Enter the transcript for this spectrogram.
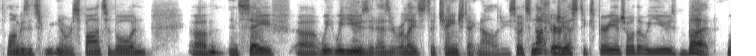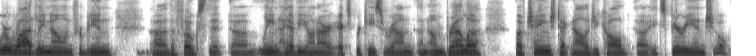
as long as it's you know responsible and um, and safe, uh, we, we use it as it relates to change technology. So it's not sure. just experiential that we use, but we're widely known for being uh, the folks that um, lean heavy on our expertise around an umbrella of change technology called uh, experiential.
